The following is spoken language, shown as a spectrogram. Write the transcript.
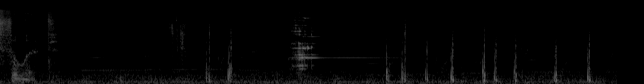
Excellent.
